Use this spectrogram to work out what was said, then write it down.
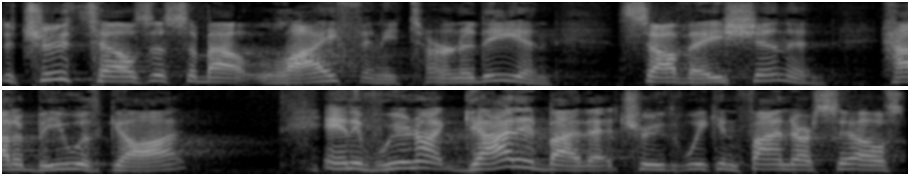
the truth tells us about life and eternity and salvation and how to be with God. And if we're not guided by that truth, we can find ourselves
